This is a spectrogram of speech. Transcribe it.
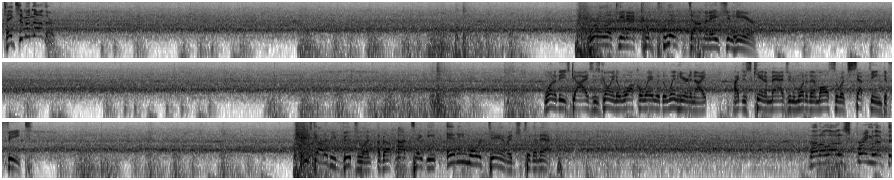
it takes him another. We're looking at complete domination here. One of these guys is going to walk away with the win here tonight. I just can't imagine one of them also accepting defeat. He's got to be vigilant about not taking any more damage to the neck. Not a lot of spring left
